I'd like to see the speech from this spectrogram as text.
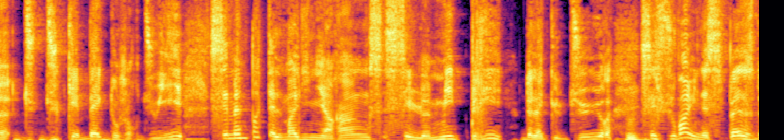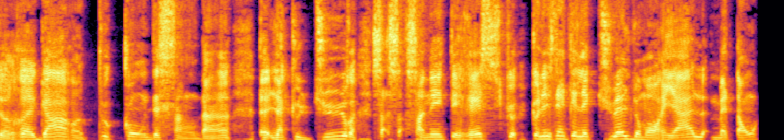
euh, du, du, Québec d'aujourd'hui. C'est même pas tellement l'ignorance, c'est le mépris de la culture. Mmh. C'est souvent une espèce de regard un peu condescendant. Euh, la culture, ça, ça, ça n'intéresse que, que les intellectuels de Montréal, mettons.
